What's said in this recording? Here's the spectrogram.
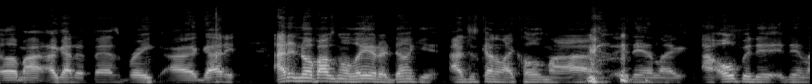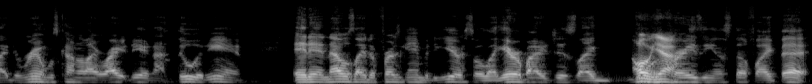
Um, I, I got a fast break. I got it. I didn't know if I was gonna lay it or dunk it. I just kind of like closed my eyes and then like I opened it and then like the rim was kind of like right there and I threw it in. And then that was like the first game of the year. So like everybody just like Oh, yeah. crazy and stuff like that.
